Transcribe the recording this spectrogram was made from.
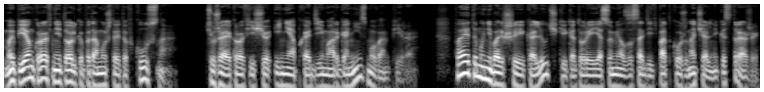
Мы пьем кровь не только потому, что это вкусно. Чужая кровь еще и необходима организму вампира. Поэтому небольшие колючки, которые я сумел засадить под кожу начальника стражи,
